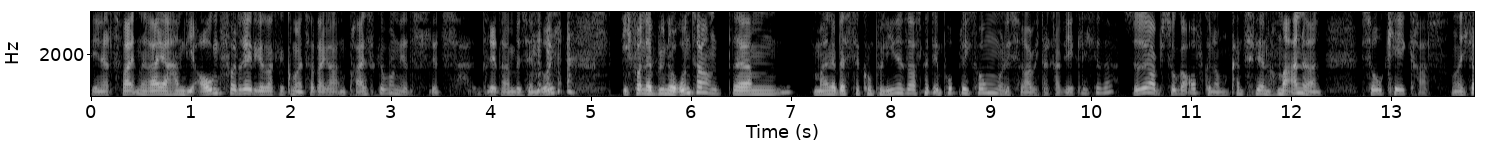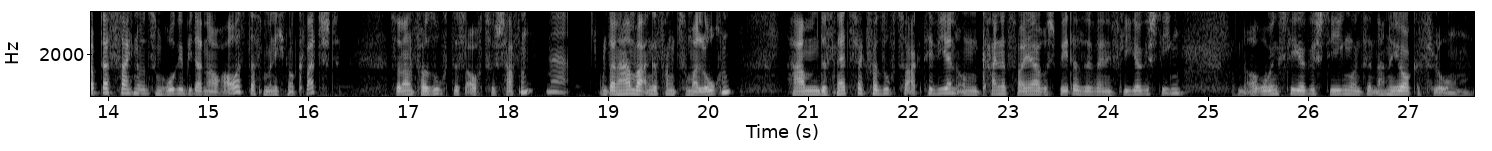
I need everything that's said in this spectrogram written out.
Die in der zweiten Reihe haben die Augen verdreht, gesagt, guck mal, jetzt hat er gerade einen Preis gewonnen, jetzt, jetzt dreht er ein bisschen durch. ich von der Bühne runter und ähm, meine beste Kumpeline saß mit im Publikum und ich so, habe ich da gerade wirklich gesagt? So, ja, habe ich sogar aufgenommen, kannst du dir nochmal anhören. Ich so, okay, krass. Und ich glaube, das zeichnet uns im Ruhrgebiet dann auch aus, dass man nicht nur quatscht, sondern versucht es auch zu schaffen. Ja. Und dann haben wir angefangen zu malochen, haben das Netzwerk versucht zu aktivieren und keine zwei Jahre später sind wir in den Flieger gestiegen, in den Eurowings-Flieger gestiegen und sind nach New York geflogen.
